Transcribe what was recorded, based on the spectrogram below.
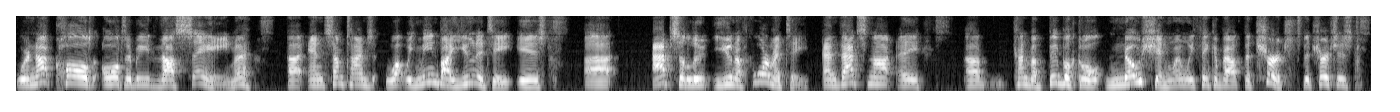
we're not called all to be the same. Uh, and sometimes what we mean by unity is uh, absolute uniformity. And that's not a uh, kind of a biblical notion when we think about the church. The church is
